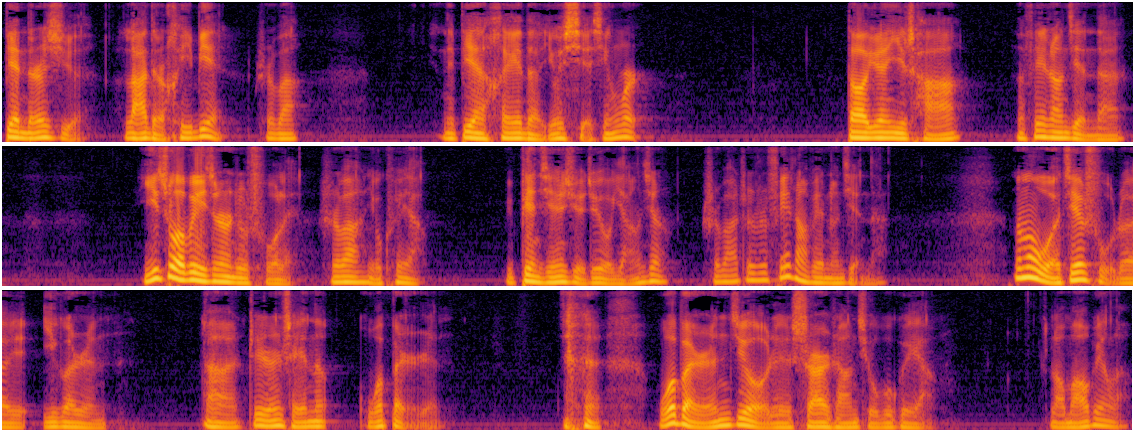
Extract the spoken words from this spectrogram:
便点血，拉点黑便，是吧？那变黑的有血腥味儿，到医院一查，那非常简单，一做胃镜就出来，是吧？有溃疡，便潜血就有阳性，是吧？这是非常非常简单。那么我接触着一个人，啊，这人谁呢？我本人，我本人就有这十二肠球部溃疡，老毛病了。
